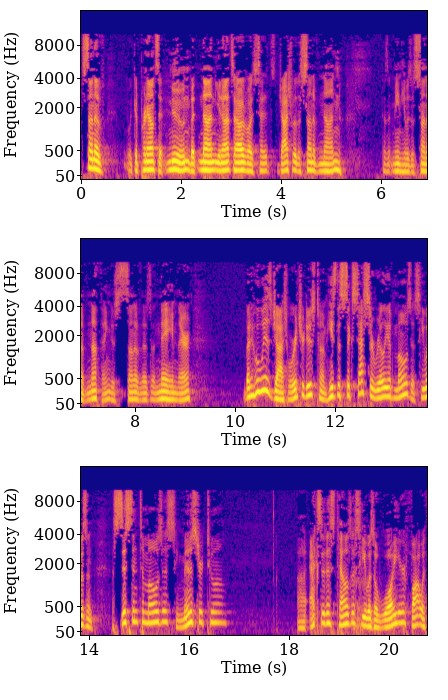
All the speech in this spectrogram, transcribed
son of, we could pronounce it Nun, but Nun, you know, that's how I've always said it. It's Joshua, the son of Nun. Doesn't mean he was a son of nothing, just son of, there's a name there. But who is Joshua? We're introduced to him. He's the successor, really, of Moses. He was an assistant to Moses, he ministered to him. Uh, Exodus tells us he was a warrior, fought with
